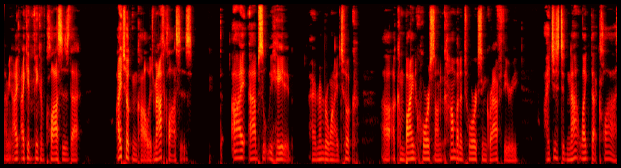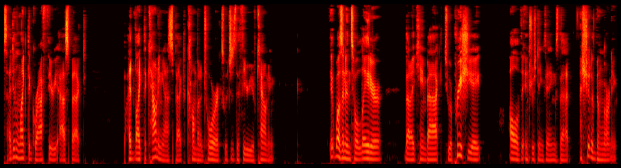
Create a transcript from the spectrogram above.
I mean, I, I can think of classes that I took in college, math classes, that I absolutely hated. I remember when I took uh, a combined course on combinatorics and graph theory, I just did not like that class. I didn't like the graph theory aspect. I'd like the counting aspect, combinatorics, which is the theory of counting. It wasn't until later that I came back to appreciate all of the interesting things that I should have been learning.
